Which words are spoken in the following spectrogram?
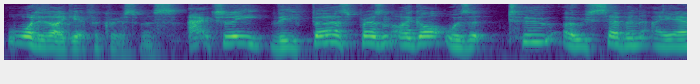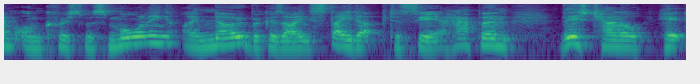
what did I get for Christmas? Actually, the first present I got was at 2.07am on Christmas morning. I know because I stayed up to see it happen. This channel hit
